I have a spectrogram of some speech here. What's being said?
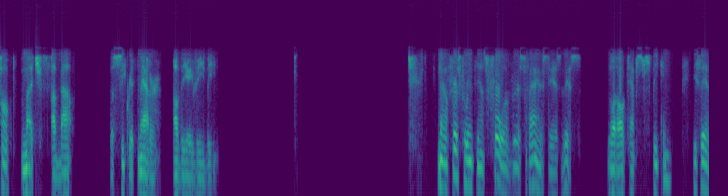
talked much about the secret matter of the AVB. Now, 1 Corinthians 4, verse 5 says this Lord all caps speaking. He says,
